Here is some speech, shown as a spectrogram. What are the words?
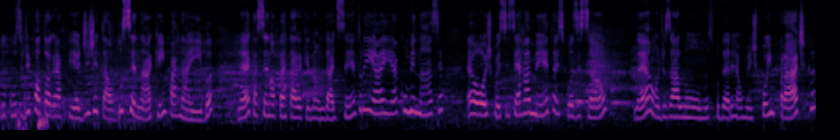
do curso de fotografia digital do SENAC em Parnaíba, né, está sendo ofertada aqui na Unidade Centro e aí a culminância é hoje com esse encerramento, a exposição, né, onde os alunos puderam realmente pôr em prática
